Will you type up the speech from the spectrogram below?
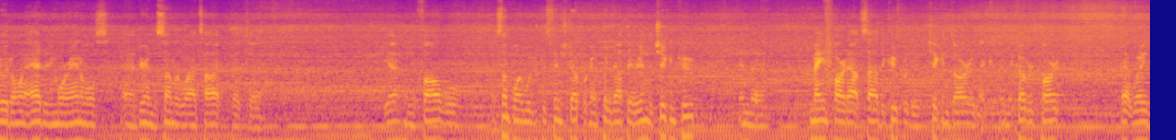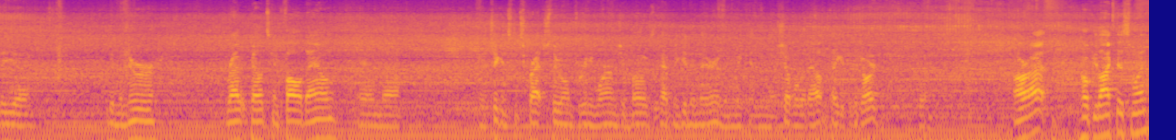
Really don't want to add any more animals uh, during the summer while it's hot, but uh, yeah, in the fall, we'll at some point we'll get this finished up. We're going to put it out there in the chicken coop, in the main part outside the coop where the chickens are, in the, in the covered part. That way the uh, the manure rabbit pellets can fall down and uh, the chickens can scratch through them for any worms or bugs that happen to get in there and then we can uh, shovel it out and take it to the garden. So, all right, hope you like this one.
